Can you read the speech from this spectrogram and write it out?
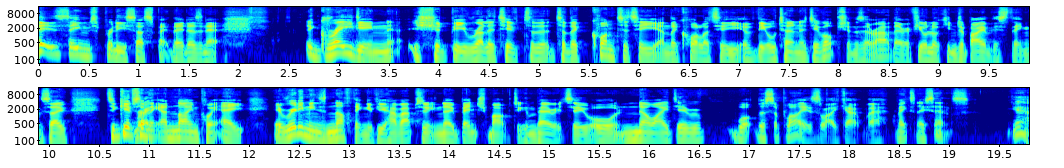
it seems pretty suspect, though, doesn't it? Grading should be relative to the to the quantity and the quality of the alternative options that are out there. If you're looking to buy this thing, so to give something right. a nine point eight, it really means nothing if you have absolutely no benchmark to compare it to or no idea of what the supply is like out there. It makes no sense. Yeah,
